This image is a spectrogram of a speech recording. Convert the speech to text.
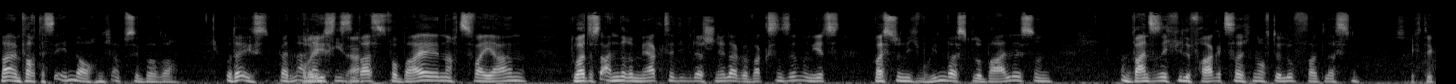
weil einfach das Ende auch nicht absehbar war. Oder ist. Bei den anderen ist, Krisen ja. war es vorbei nach zwei Jahren. Du hattest andere Märkte, die wieder schneller gewachsen sind und jetzt weißt du nicht wohin, es global ist und, und wahnsinnig viele Fragezeichen auf der Luftfahrt lasten. Das ist richtig.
